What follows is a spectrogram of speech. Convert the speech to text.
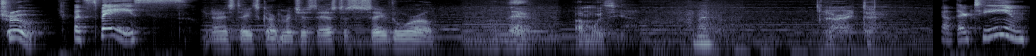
True. But space. The United States government just asked us to save the world. I'm there. I'm with you. Amen. All right, then. Got their team.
